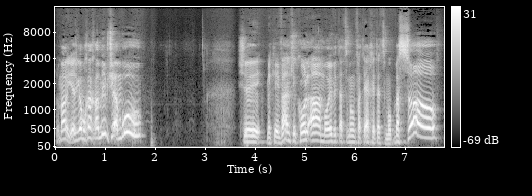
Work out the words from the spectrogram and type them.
כלומר, יש גם חכמים שאמרו שמכיוון שכל עם אוהב את עצמו ומפתח את עצמו, בסוף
